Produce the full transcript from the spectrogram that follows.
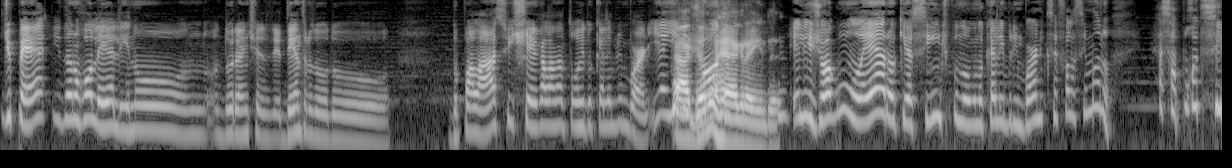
de pé e dando rolê ali no, no- durante. dentro do, do, do palácio e chega lá na torre do Celebrimbor. E aí ele Cagando joga, regra ainda. ele joga um Lero aqui assim, tipo, no, no Celebrimbor, que você fala assim, mano. Essa porra desse,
